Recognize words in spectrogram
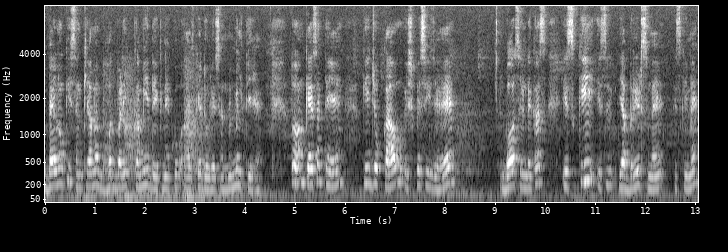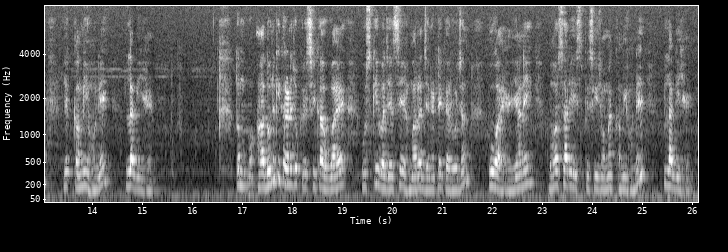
बैलों की संख्या में बहुत बड़ी कमी देखने को आज के ड्यूरेशन में मिलती है। तो हम कह सकते हैं कि जो काउ स्पीसीज है बॉस इंडिकस इसकी, इस, या ब्रीड्स में, इसकी में ये कमी होने लगी है। तो आधुनिकीकरण जो कृषि का हुआ है, उसकी वजह से हमारा जेनेटिक एरोजन हुआ है। यानी बहुत सारी स्पीसीजों में कमी होने लगी है।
